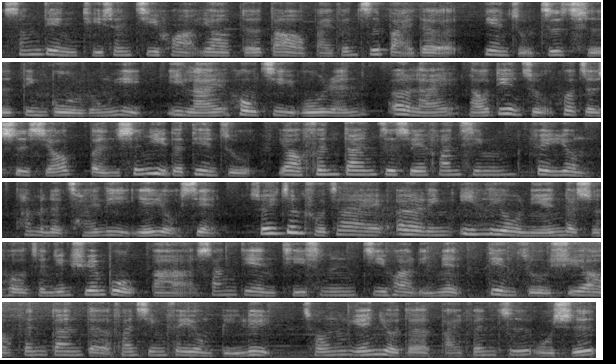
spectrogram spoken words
商店提升计划要得到百分之百的店主支持并不容易。一来后继无人，二来老店主或者是小本生意的店主要分担这些翻新费用，他们的财力也有限。所以政府在二零一六年的时候曾经宣布，把商店提升计划里面店主需要分担的翻新费用用比率，从原有的百分之五十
